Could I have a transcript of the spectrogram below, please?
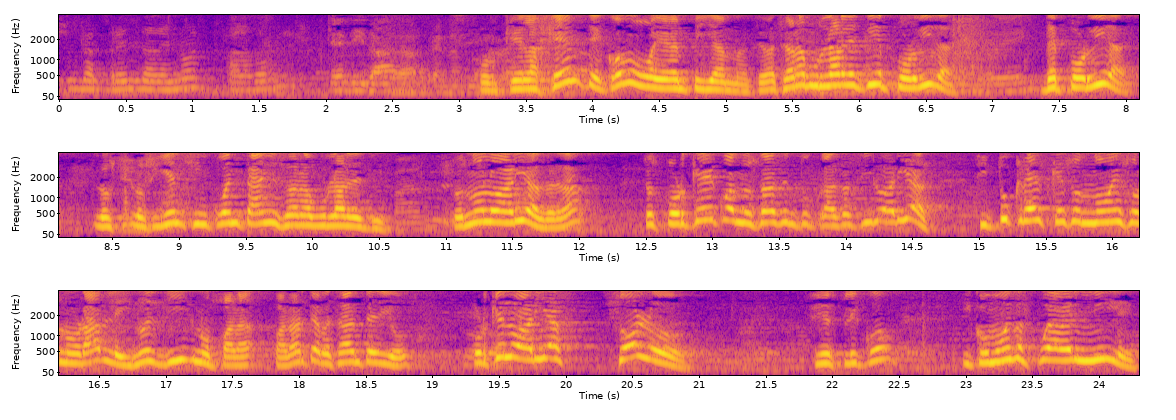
es una prenda de noche para dormir. ¿Qué dirá? Porque la gente, ¿cómo voy a llegar en pijama? Te va- se van a burlar de ti de por vida. De por vida. Los, los siguientes 50 años se van a burlar de ti. Entonces no lo harías, ¿verdad? Entonces, ¿por qué cuando estás en tu casa sí lo harías? Si tú crees que eso no es honorable y no es digno para pararte a rezar ante Dios, ¿por qué lo harías solo? ¿Sí me explico? Y como esas puede haber miles.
